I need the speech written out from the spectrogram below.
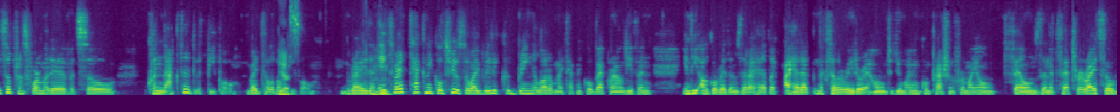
it's so transformative, it's so connected with people, right? It's all about yes. people. Right. And mm-hmm. it's very technical too. So I really could bring a lot of my technical background, even in the algorithms that I had. Like I had an accelerator at home to do my own compression for my own films and etc. Right. So,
